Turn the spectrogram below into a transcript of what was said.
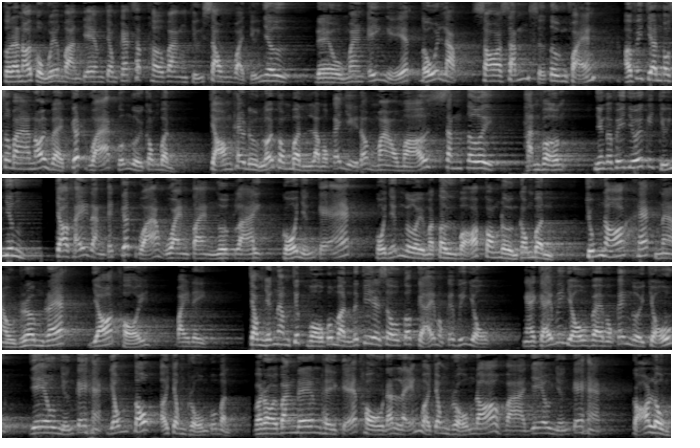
Tôi đã nói cùng với ông bà anh chị em trong các sách thơ văn chữ song và chữ như đều mang ý nghĩa đối lập, so sánh sự tương phản. Ở phía trên câu số 3 nói về kết quả của người công bình chọn theo đường lối công bình là một cái gì đó màu mỡ xanh tươi thạnh vượng nhưng ở phía dưới cái chữ nhưng cho thấy rằng cái kết quả hoàn toàn ngược lại của những kẻ ác của những người mà từ bỏ con đường công bình chúng nó khác nào rơm rác gió thổi bay đi trong những năm chức vụ của mình, Đức Chúa Giêsu có kể một cái ví dụ. Ngài kể ví dụ về một cái người chủ gieo những cái hạt giống tốt ở trong ruộng của mình. Và rồi ban đêm thì kẻ thù đã lẻn vào trong ruộng đó và gieo những cái hạt cỏ lùng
